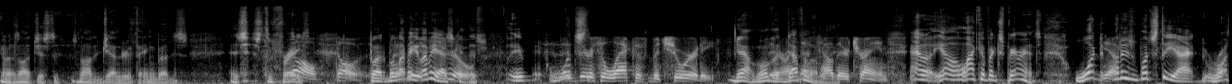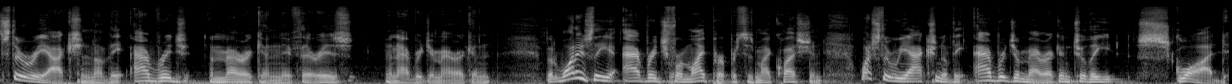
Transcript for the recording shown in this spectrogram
know, it's not just, it's not a gender thing, but it's, it's just a phrase. No, no. But, but let me let me ask true. you this: if, There's a lack of maturity. Yeah, well, there, definitely. That's how they're trained. And you know, lack of experience. What yeah. what is what's the what's the reaction of the average American, if there is an average American, but what is the average, for my purposes, my question, what's the reaction of the average American to the squad?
